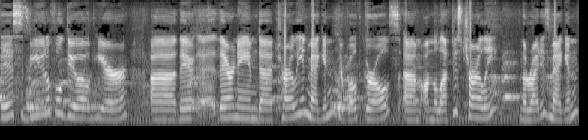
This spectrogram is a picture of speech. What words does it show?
this beautiful duo here. Uh, they're they're named uh, Charlie and Meghan. They're both girls. Um, on the left is Charlie, on the right is Meghan.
